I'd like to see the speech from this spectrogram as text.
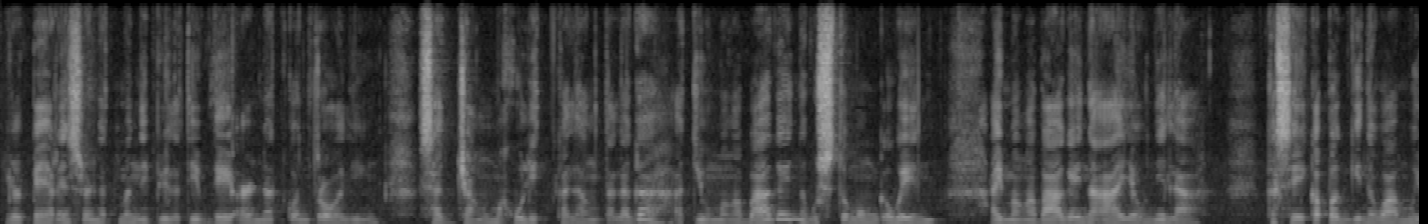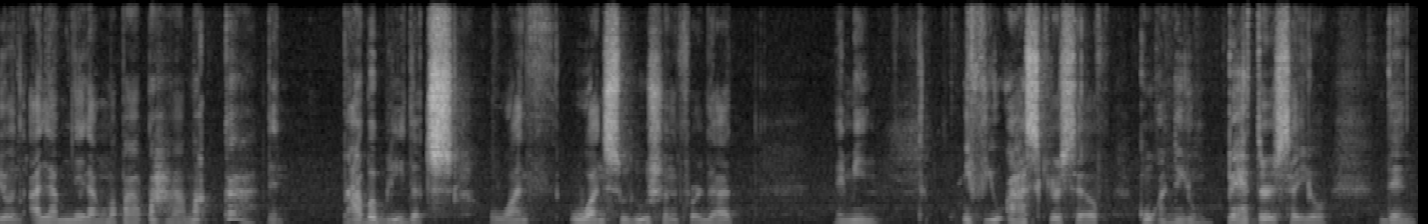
Your parents are not manipulative, they are not controlling. Sadyang makulit ka lang talaga. At yung mga bagay na gusto mong gawin ay mga bagay na ayaw nila kasi kapag ginawa mo yon alam nilang mapapahamak ka. Then probably that's one one solution for that. I mean, if you ask yourself kung ano yung better sa'yo, then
